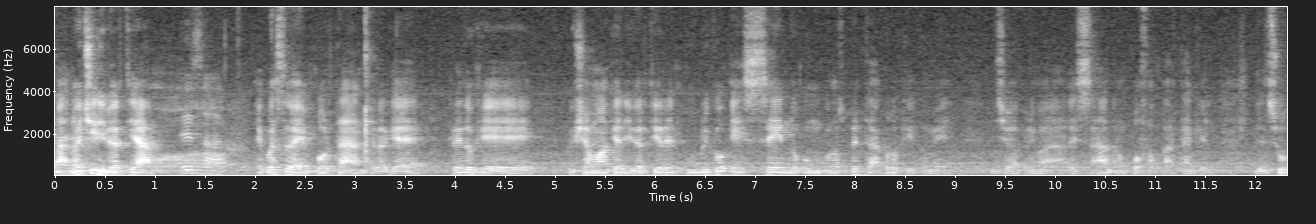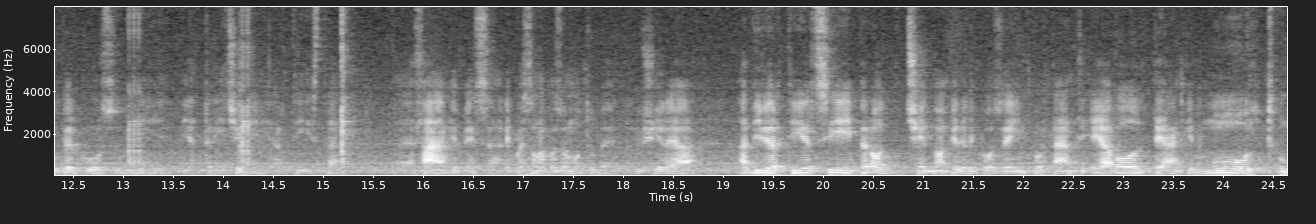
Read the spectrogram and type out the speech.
Ma noi ci divertiamo esatto. e questo è importante perché credo che riusciamo anche a divertire il pubblico essendo comunque uno spettacolo che come diceva prima Alessandra un po' fa parte anche del suo percorso di, di attrice, di artista, eh, fa anche pensare, questa è una cosa molto bella, riuscire a, a divertirsi però dicendo anche delle cose importanti e a volte anche molto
